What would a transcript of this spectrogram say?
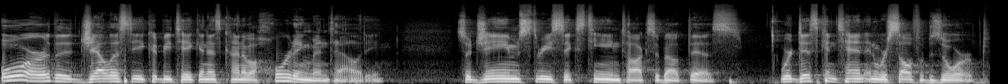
Or the jealousy could be taken as kind of a hoarding mentality. So James 3:16 talks about this. We're discontent and we're self-absorbed.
